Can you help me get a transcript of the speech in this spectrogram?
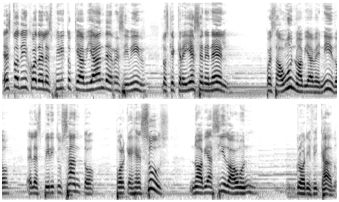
Esto dijo del Espíritu que habían de recibir los que creyesen en Él, pues aún no había venido el Espíritu Santo, porque Jesús no había sido aún glorificado.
